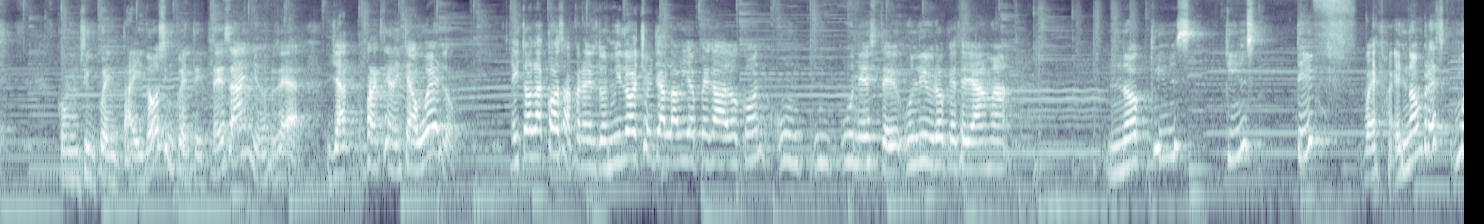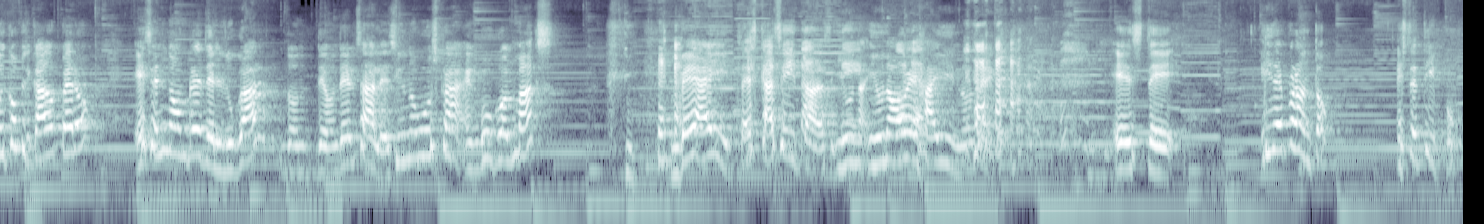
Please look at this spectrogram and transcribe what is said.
con 52, 53 años, o sea, ya prácticamente abuelo y toda la cosa, pero en el 2008 ya lo había pegado con un, un, un este, un libro que se llama no King's, Bueno, el nombre es muy complicado, pero es el nombre del lugar donde, de donde él sale. Si uno busca en Google Maps, ve ahí tres casitas y una, y una oveja ahí, no sé. Este, y de pronto, este tipo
